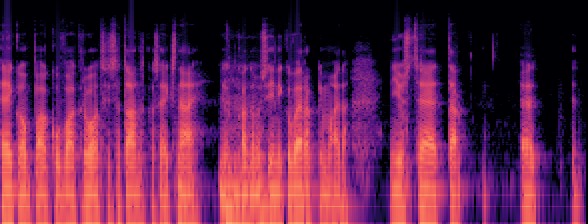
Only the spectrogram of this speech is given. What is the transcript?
heikompaa kuin vaikka Ruotsissa ja Tanskassa, eikö näin, mm-hmm. jotka on tämmöisiä niin verrokkimaita. Niin just se, että, että, että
